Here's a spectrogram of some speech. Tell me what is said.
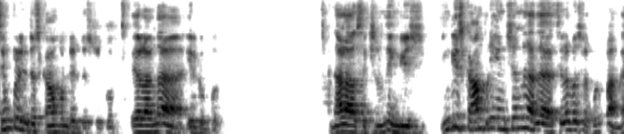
சிம்பிள் இன்ட்ரெஸ்ட் காம்பவுண்ட் இன்ட்ரெஸ்ட் இருக்கும். இதெல்லாம் தான் இருக்க போகுது. நாலாவது செக்ஷன் வந்து இங்கிலீஷ் இங்கிலீஷ் காம்ப்ரிஹென்ஷன் அதை சிலபஸ்ல கொடுப்பாங்க.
